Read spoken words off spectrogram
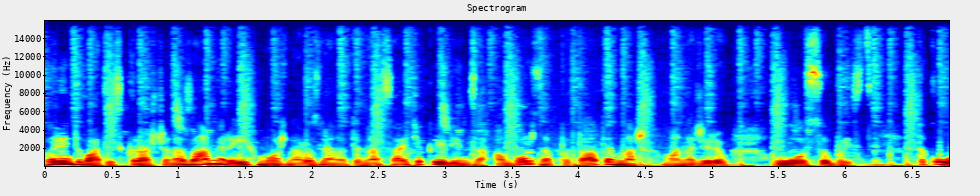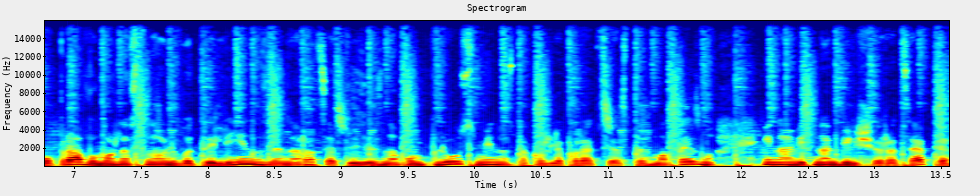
Орієнтуватись краще на заміри їх можна розглянути на сайті Кейлінза або ж запитати в наших менеджерів у особисті. Таку оправу можна встановлювати лінзи на рецепти зі знаком плюс, мінус також для корекції астигматизму і навіть на більші рецепти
